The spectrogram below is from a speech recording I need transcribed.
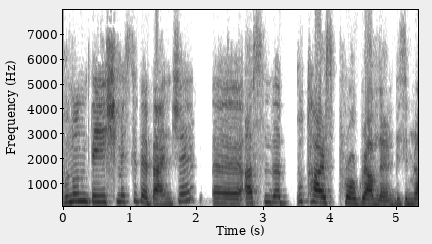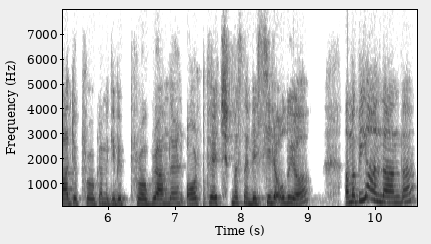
bunun değişmesi de bence e, aslında bu tarz programların, bizim radyo programı gibi programların ortaya çıkmasına vesile oluyor. Ama bir yandan da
